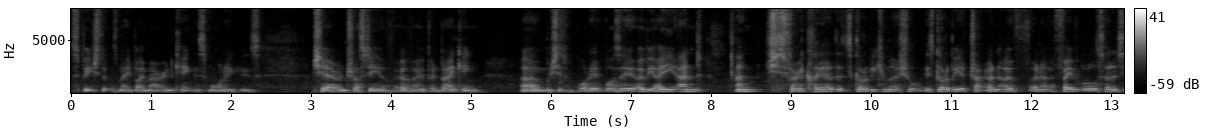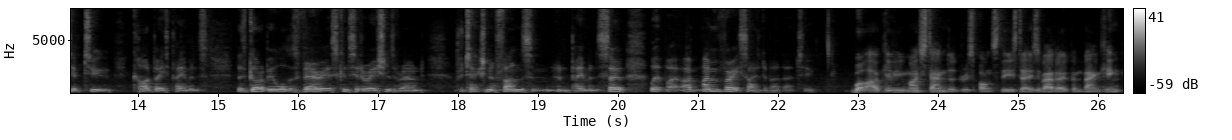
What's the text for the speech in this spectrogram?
speech that was made by Marion King this morning, who's chair and trustee of, of open banking, um, which is what it was a OBIE, and and she's very clear that it's got to be commercial. It's got to be a, tra- an, a, a favourable alternative to card-based payments. There's got to be all those various considerations around protection of funds and, and payments. So I'm very excited about that too. Well, I'll give you my standard response these days about open banking.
